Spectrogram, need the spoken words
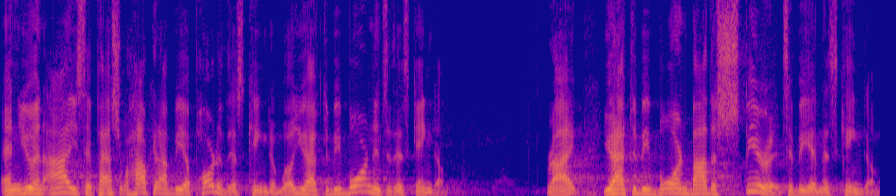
And you and I, you say, Pastor, well, how can I be a part of this kingdom? Well, you have to be born into this kingdom, right? You have to be born by the Spirit to be in this kingdom.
